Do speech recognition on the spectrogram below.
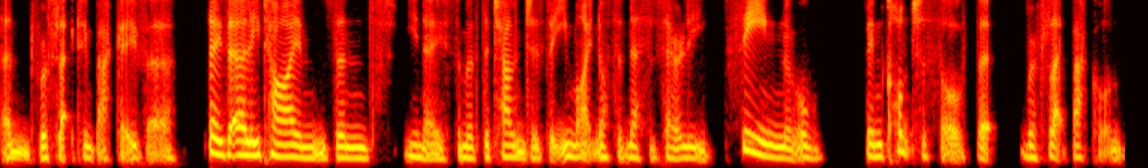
and reflecting back over those early times and you know some of the challenges that you might not have necessarily seen or been conscious of but reflect back on?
